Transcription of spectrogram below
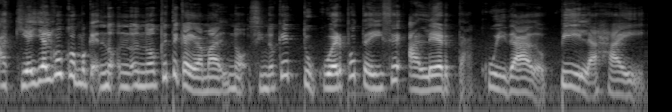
aquí hay algo como que, no, no, no que te caiga mal, no, sino que tu cuerpo te dice alerta, cuidado, pilas ahí.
